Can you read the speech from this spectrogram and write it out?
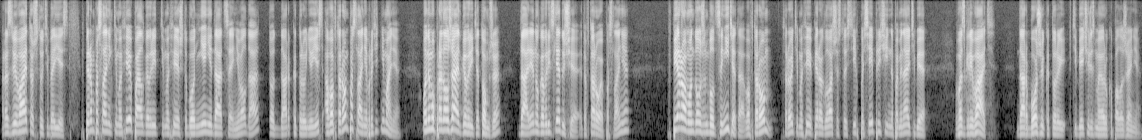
Развивай то, что у тебя есть. В первом послании к Тимофею Павел говорит Тимофею, чтобы он не недооценивал да, тот дар, который у него есть. А во втором послании, обратите внимание, он ему продолжает говорить о том же даре, но говорит следующее. Это второе послание. В первом он должен был ценить это, во втором 2 Тимофея, 1 глава, 6 стих. «По сей причине напоминаю тебе возгревать дар Божий, который в тебе через мое рукоположение».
